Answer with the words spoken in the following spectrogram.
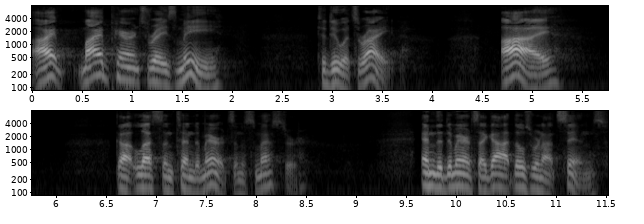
I, my parents raised me to do what's right. I got less than 10 demerits in a semester. And the demerits I got, those were not sins.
